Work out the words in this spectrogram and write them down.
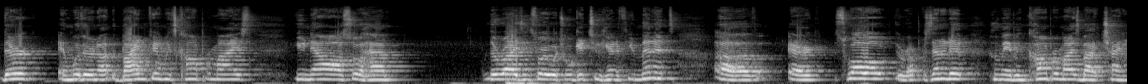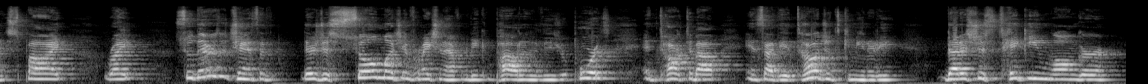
there and whether or not the Biden family is compromised. You now also have the rising story, which we'll get to here in a few minutes, of Eric Swalwell, the representative, who may have been compromised by a Chinese spy, right? So there's a chance that there's just so much information having to be compiled into these reports and talked about inside the intelligence community that it's just taking longer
